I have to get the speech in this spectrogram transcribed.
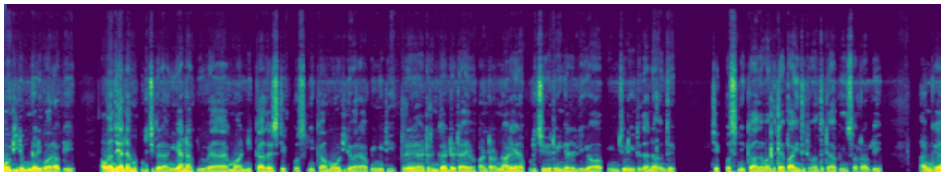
ஓட்டிட்டு முன்னாடி போகிறாப்படி அவன் வந்து எல்லாமே பிடிச்சிக்கிறாங்க. ஏன்டா இப்படி வேகமாக நிற்காத ஸ்டிக் போஸ்ட் நிற்காம ஓட்டிட்டு வர அப்படிங்கிட்டு ட்ரிங்க் அண்ட் டிரைவ் பண்ணுறதுனால எனக்கு பிடிச்சிடுறீங்களா இல்லையோ? அப்படின்னு சொல்லிட்டு தான் நான் வந்து செக் போஸ்ட் நிற்காத வந்துட்டேன் பயந்துட்டு வந்துட்டேன் அப்படின்னு சொல்கிறேன் அப்படி அங்கே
